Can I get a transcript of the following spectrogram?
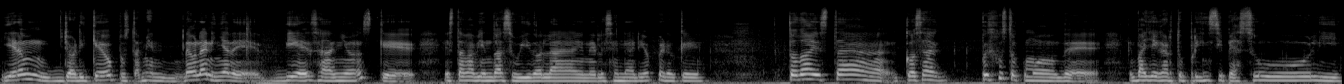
Y era un lloriqueo, pues también de una niña de 10 años que estaba viendo a su ídola en el escenario, pero que toda esta cosa, pues justo como de va a llegar tu príncipe azul y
